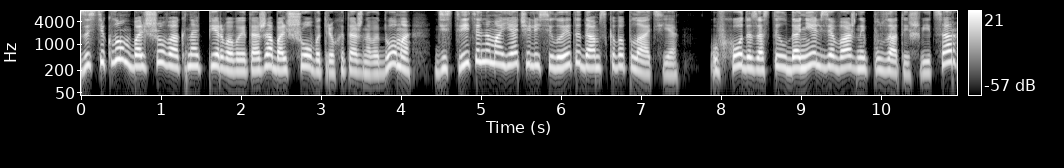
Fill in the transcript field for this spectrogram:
За стеклом большого окна первого этажа большого трехэтажного дома действительно маячили силуэты дамского платья. У входа застыл до нельзя важный пузатый швейцар,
